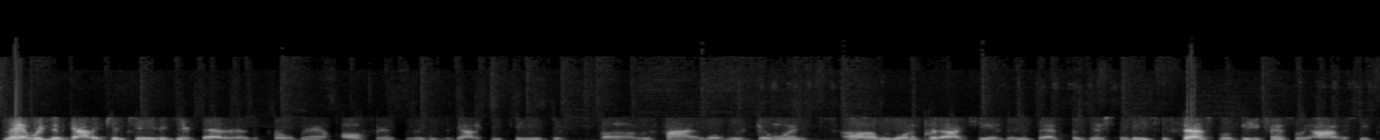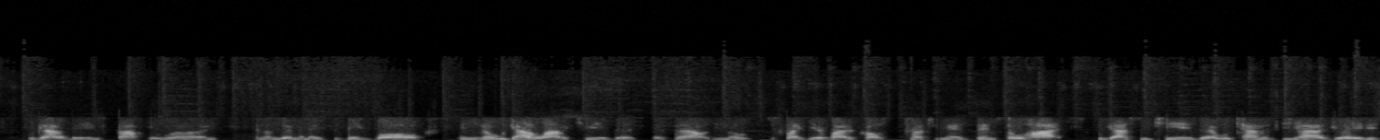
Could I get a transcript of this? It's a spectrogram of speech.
Man, we just got to continue to get better as a program. Offensively, we just got to continue to uh, refine what we're doing. Uh, we want to put our kids in the best position to be successful. Defensively, obviously, we got to be able to stop the run and eliminate the big ball. And, you know, we got a lot of kids that, that's out. You know, just like everybody across the country, man, it's been so hot. We got some kids that were kind of dehydrated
